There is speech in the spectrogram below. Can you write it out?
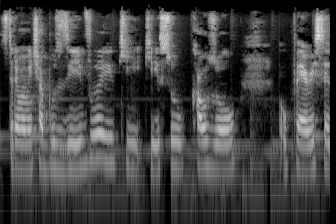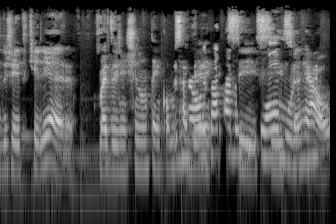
extremamente abusiva e que, que isso causou o Perry ser do jeito que ele era. Mas a gente não tem como saber se, se isso é né? real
